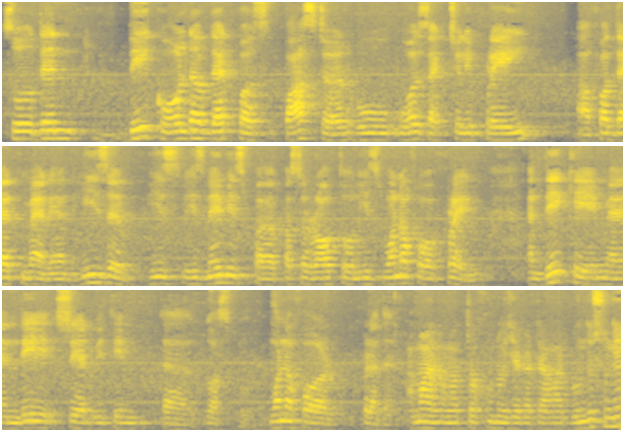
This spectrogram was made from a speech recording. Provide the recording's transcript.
So then they called up that pastor who was actually praying uh, for that man, and he's a his his name is uh, Pastor Ratan. He's one of our friends, and they came and they shared with him the gospel. One of our brother আমার আমার তখন ওই জায়গাটা আমার বন্ধুর সঙ্গে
